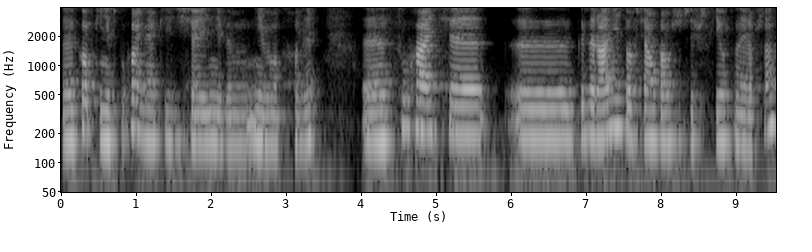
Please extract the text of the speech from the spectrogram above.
E, Kotki niespokojne jakieś dzisiaj, nie wiem, nie wiem o co chodzi. E, Słuchajcie, generalnie to chciałam Wam życzyć wszystkiego co najlepsze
